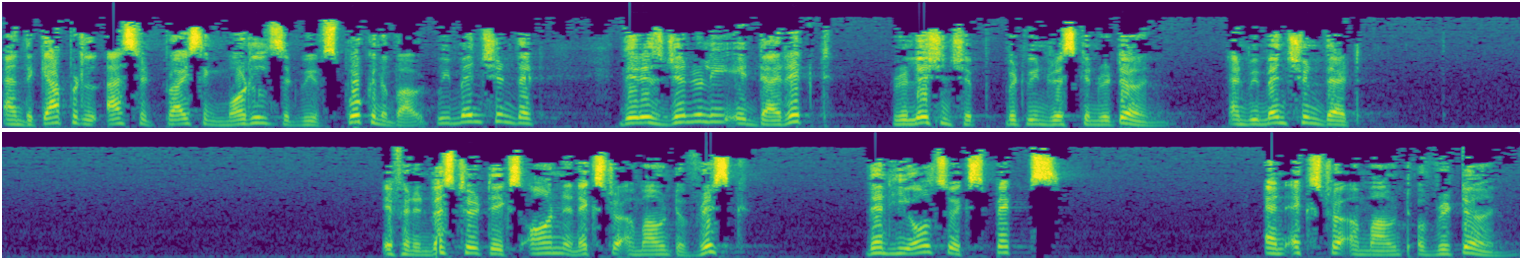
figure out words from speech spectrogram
and the capital asset pricing models that we have spoken about, we mentioned that there is generally a direct relationship between risk and return. And we mentioned that if an investor takes on an extra amount of risk, then he also expects an extra amount of return.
